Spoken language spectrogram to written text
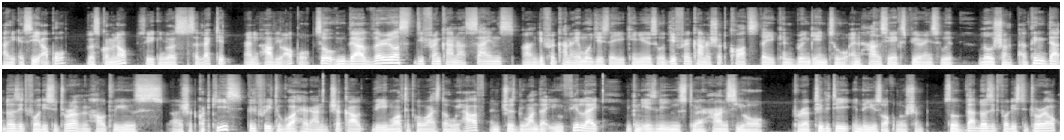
and you can see Apple just coming up. So you can just select it and you have your Apple. So there are various different kind of signs and different kind of emojis that you can use or different kind of shortcuts that you can bring in to enhance your experience with Notion. I think that does it for this tutorial on how to use uh, shortcut keys. Feel free to go ahead and check out the multiple ones that we have and choose the one that you feel like you can easily use to enhance your productivity in the use of Notion. So that does it for this tutorial.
